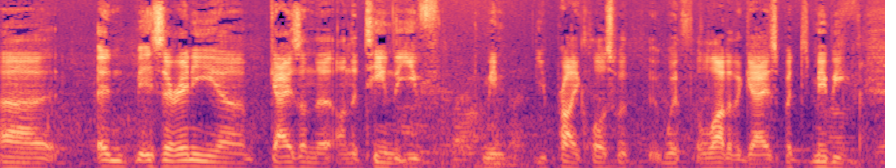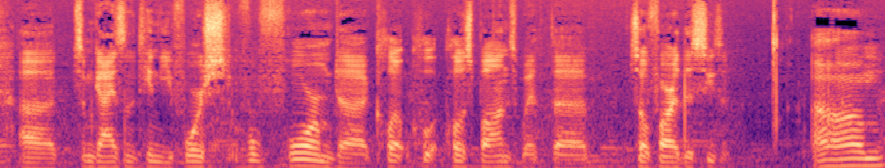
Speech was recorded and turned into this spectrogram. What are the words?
uh, and is there any uh, guys on the on the team that you've? I mean, you're probably close with with a lot of the guys, but maybe uh, some guys on the team that you forced, formed uh, clo- clo- close bonds with uh, so far this season. Um,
